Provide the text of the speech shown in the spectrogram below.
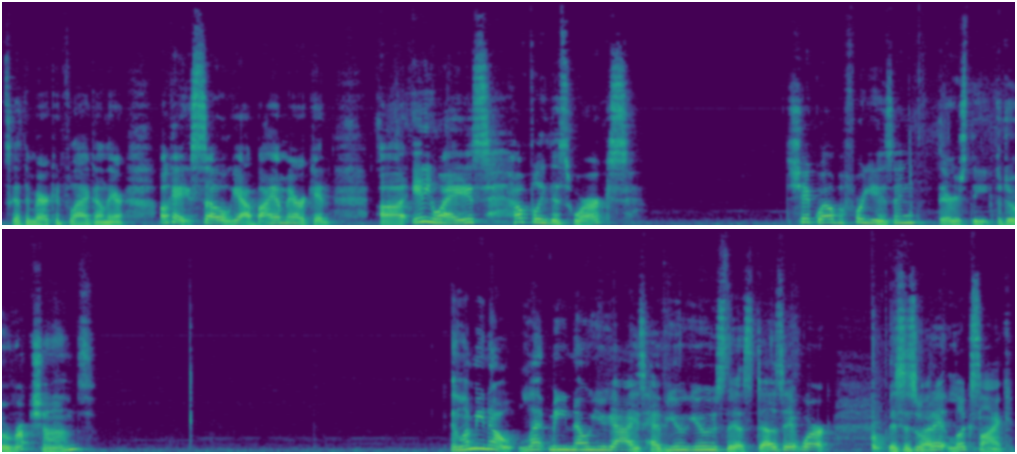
It's got the American flag on there. Okay, so yeah, buy American. Uh, anyways, hopefully this works. Shake well before using. There's the directions. And let me know, let me know you guys, have you used this? Does it work? This is what it looks like.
